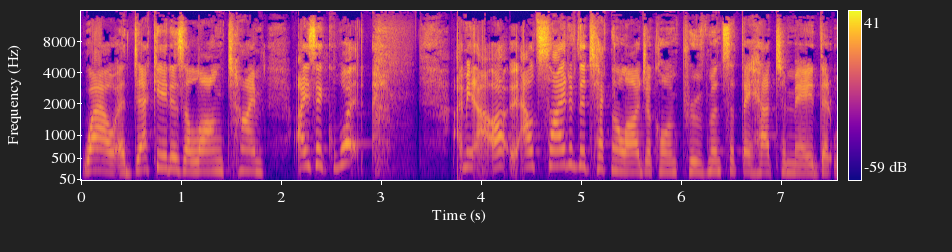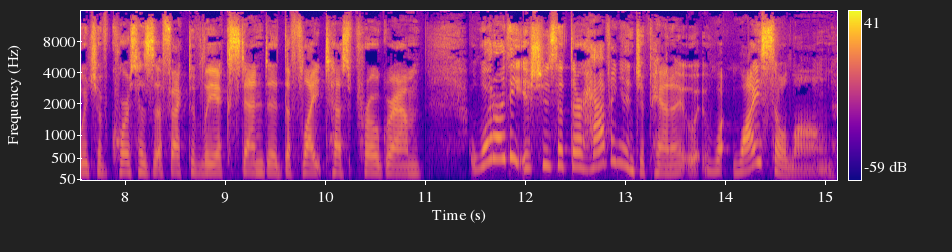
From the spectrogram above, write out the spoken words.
wow, a decade is a long time. Isaac, what, I mean, outside of the technological improvements that they had to make, that which of course has effectively extended the flight test program, what are the issues that they're having in Japan? Why so long?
